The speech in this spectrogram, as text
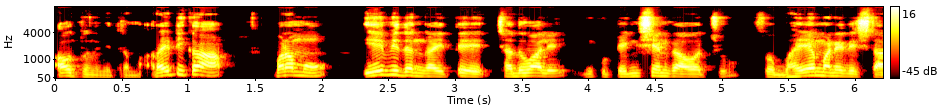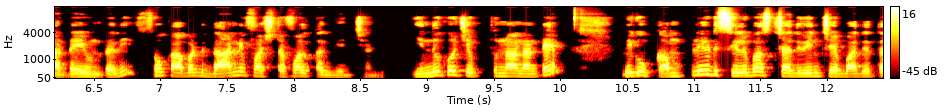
అవుతుంది మిత్రమా. రైట్ ఇక మనము ఏ విధంగా అయితే చదవాలి మీకు టెన్షన్ కావచ్చు సో భయం అనేది స్టార్ట్ అయి ఉంటుంది. సో కాబట్టి దాన్ని ఫస్ట్ ఆఫ్ ఆల్ తగ్గించండి. ఎందుకో చెప్తున్నానంటే మీకు కంప్లీట్ సిలబస్ చదివించే బాధ్యత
